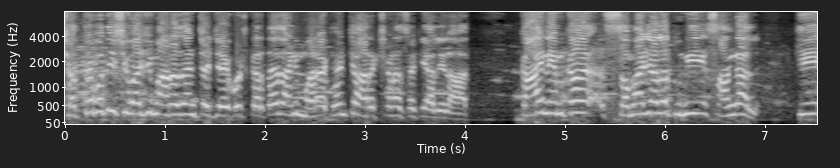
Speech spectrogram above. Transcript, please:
छत्रपती शिवाजी महाराजांच्या जयघोष करतायत आणि मराठ्यांच्या आरक्षणासाठी आलेला आहात. काय नेमका समाजाला तुम्ही सांगाल की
